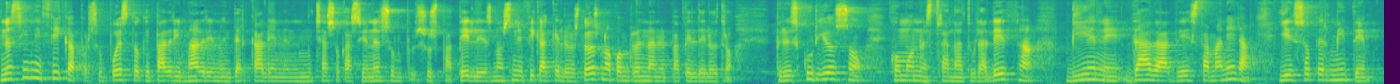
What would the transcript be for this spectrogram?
No significa, por supuesto, que padre y madre no intercalen en muchas ocasiones sus papeles, no significa que los dos no comprendan el papel del otro, pero es curioso cómo nuestra naturaleza viene dada de esta manera y eso permite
